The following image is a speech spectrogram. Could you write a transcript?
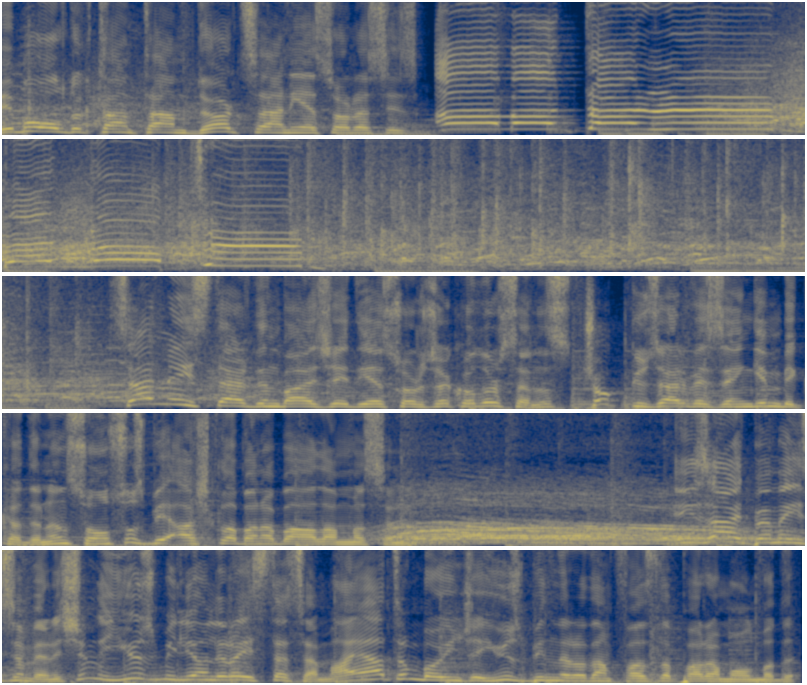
Ve bu olduktan tam 4 saniye sonra siz aman tanrım ben ne yaptım? Sen ne isterdin Bayce diye soracak olursanız çok güzel ve zengin bir kadının sonsuz bir aşkla bana bağlanmasını. İzah etmeme izin verin. Şimdi 100 milyon lira istesem hayatım boyunca 100 bin liradan fazla param olmadı.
